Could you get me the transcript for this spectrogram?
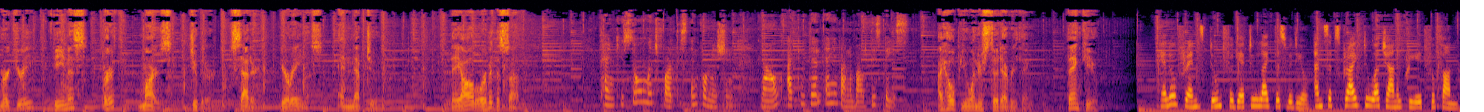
Mercury, Venus, Earth, Mars, Jupiter, Saturn, Uranus, and Neptune. They all orbit the Sun. Thank you so much for this information. Now I can tell anyone about the space. I hope you understood everything. Thank you. Hello friends, don't forget to like this video and subscribe to our channel Create for Fun.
